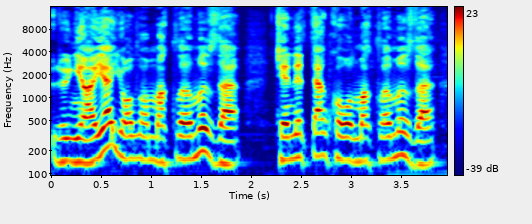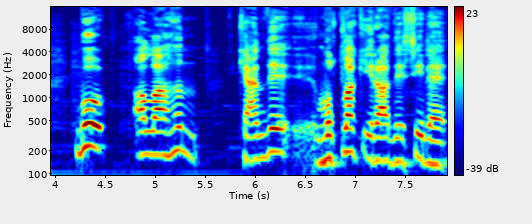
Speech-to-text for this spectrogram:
dünyaya yollanmaklığımız da cennetten kovulmaklığımız da bu Allah'ın kendi mutlak iradesiyle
